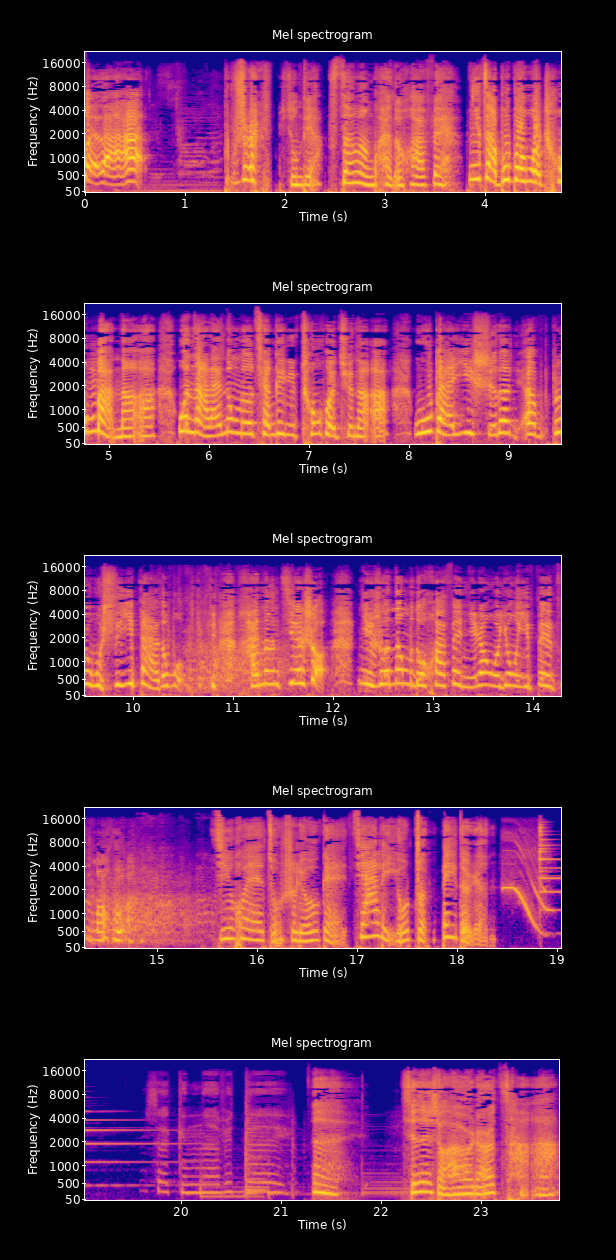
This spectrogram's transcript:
回来？不是，兄弟，三万块的话费，你咋不帮我充满呢？啊，我哪来那么多钱给你充回去呢？啊，五百一十的，啊，不是五十一百的，我还能接受。你说那么多话费，你让我用一辈子吗？我，机会总是留给家里有准备的人。哎，现在小孩有点惨啊！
